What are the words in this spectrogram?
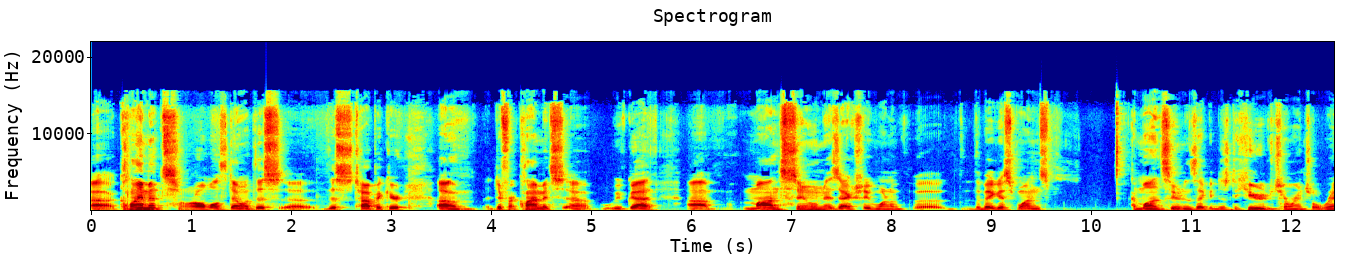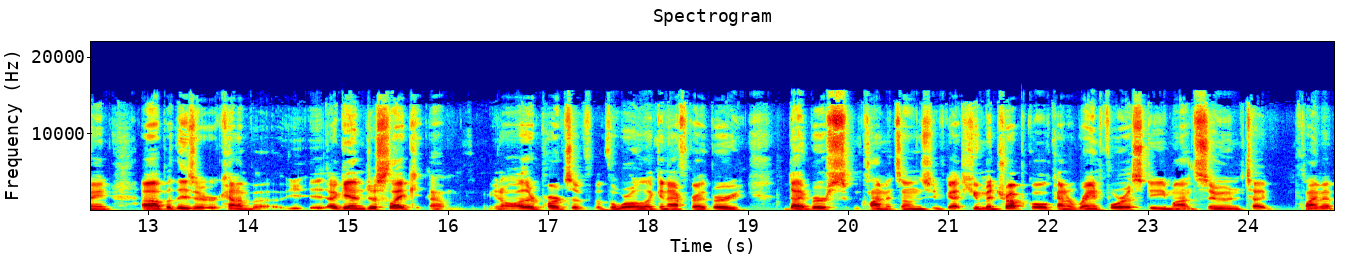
uh, climates. We're almost done with this uh, this topic here. Um, different climates. Uh, we've got um, monsoon is actually one of uh, the biggest ones. A monsoon is like just a huge torrential rain, uh, but these are kind of uh, again just like um, you know other parts of, of the world, like in Africa, very diverse climate zones. You've got humid tropical, kind of rainforesty, monsoon type climate.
